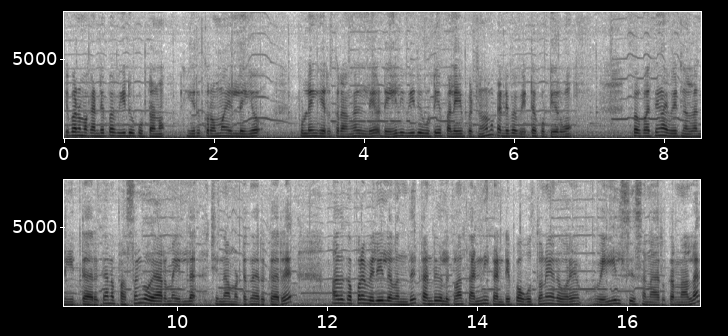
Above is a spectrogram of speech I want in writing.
இப்போ நம்ம கண்டிப்பாக வீடு கூட்டணும். இருக்கிறோமோ இல்லையோ? பிள்ளைங்க இருக்கிறாங்க இல்லையோ? டெய்லி வீடு கூட்டியே பழைய போயிட்டோம்னா நம்ம கண்டிப்பாக வீட்டை கூட்டிடுவோம் இப்போ பார்த்தீங்கன்னா வீடு நல்லா நீட்டாக இருக்குது. ஆனால் பசங்க யாருமே இல்லை. சின்ன மட்டும்தான் இருக்கார். அதுக்கப்புறம் வெளியில் வந்து கண்டுகளுக்கெல்லாம் தண்ணி கண்டிப்பாக ஊற்றணும். ஏன்னா ஒரே வெயில் சீசனாக இருக்கிறனால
